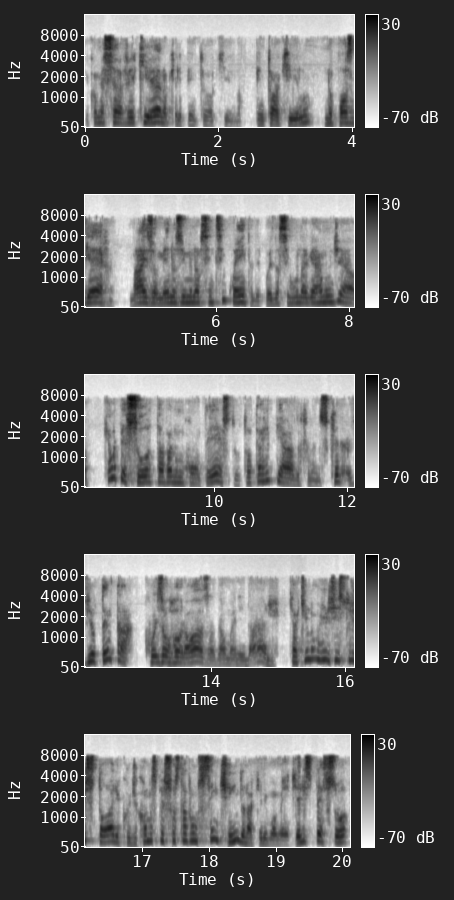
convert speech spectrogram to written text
e comecei a ver que ano que ele pintou aquilo. Pintou aquilo no pós-guerra, mais ou menos em 1950, depois da Segunda Guerra Mundial. Aquela pessoa estava num contexto, tô até arrepiado que viu tanta coisa horrorosa da humanidade, que aquilo é um registro histórico de como as pessoas estavam sentindo naquele momento. Ele expressou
